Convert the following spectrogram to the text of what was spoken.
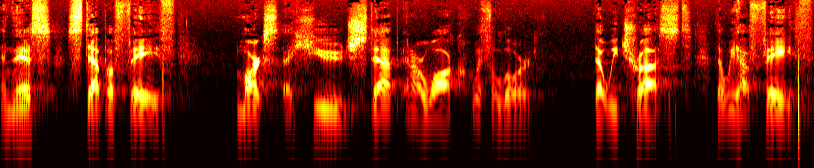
And this step of faith marks a huge step in our walk with the Lord. That we trust, that we have faith,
